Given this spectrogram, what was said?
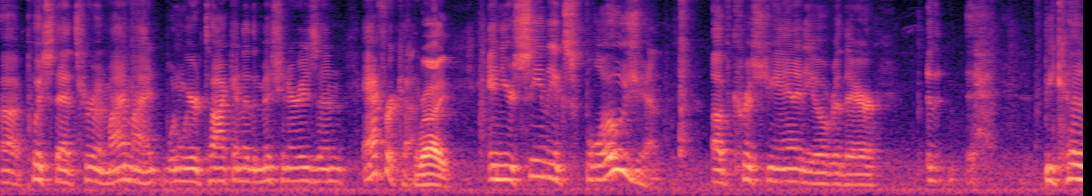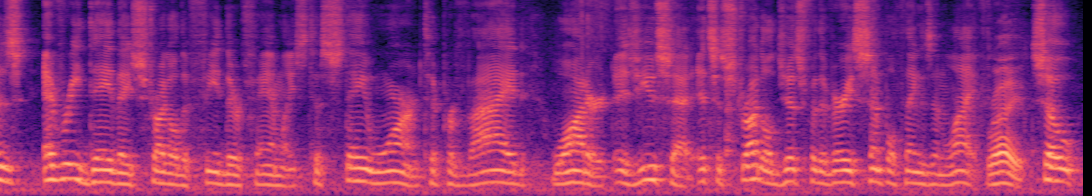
uh, pushed that through in my mind when we were talking to the missionaries in Africa Right. and you're seeing the explosion of Christianity over there because every day they struggle to feed their families, to stay warm, to provide water. As you said, it's a struggle just for the very simple things in life. Right. So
